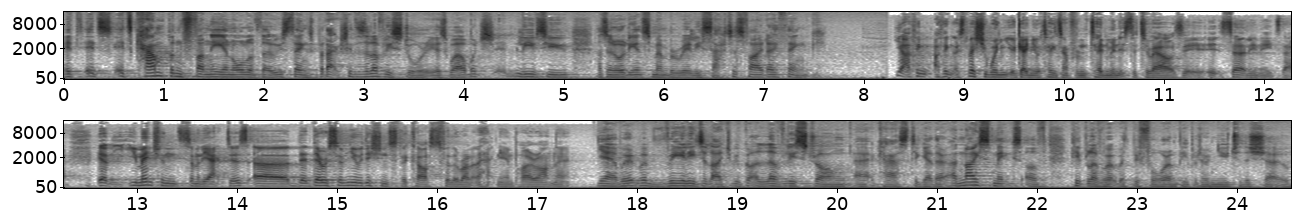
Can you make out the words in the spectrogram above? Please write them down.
it, it's it's camp and funny and all of those things, but actually, there's a lovely story as well, which leaves you as an audience member really satisfied, I think. Yeah, I think I think especially when again you're taking something from ten minutes to two hours, it, it certainly needs that. You mentioned some of the actors. Uh, there are some new additions to the cast for the run at the Hackney Empire, aren't there? Yeah, we're, we're really delighted. We've got a lovely, strong uh, cast together. A nice mix of people I've worked with before and people who are new to the show.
